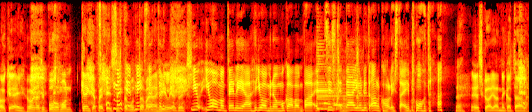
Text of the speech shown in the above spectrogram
Okei, okay. voidaan puhua mun kenkäfetissistä, en, mutta mä jään hiljaiseksi. Ju, juomapeli ja juominen on mukavampaa. Et siis tää ei ole nyt alkoholista, ei puhuta. Eh, Esko ja Jannika täällä.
